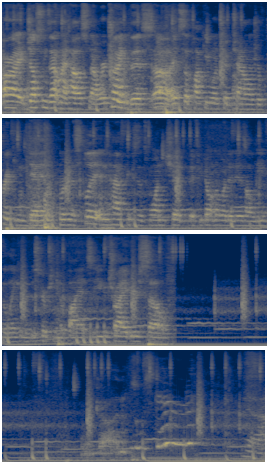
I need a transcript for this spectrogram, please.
Alright, Justin's at my house now. We're trying this. Uh, it's the Paqui One Chip Challenge. We're freaking dead. We're gonna split it in half because it's one chip. If you don't know what it is, I'll leave the link in the description to buy it so you can try it yourself. Oh my god, I'm so scared. Yeah,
